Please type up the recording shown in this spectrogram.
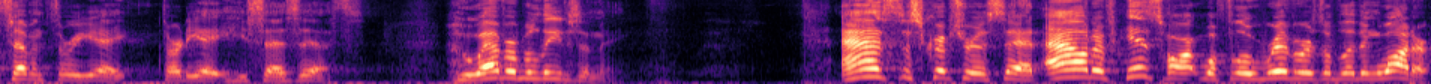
7 38, 38, he says this Whoever believes in me, as the scripture has said, out of his heart will flow rivers of living water.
